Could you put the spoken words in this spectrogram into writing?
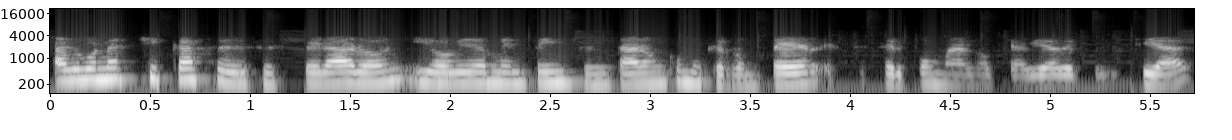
algunas chicas se desesperaron y obviamente intentaron como que romper este cerco humano que había de policías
